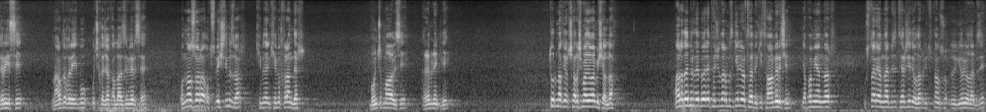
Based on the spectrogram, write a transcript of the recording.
Grisi. Nardo gri bu, bu çıkacak Allah izin verirse. Ondan sonra 35'liğimiz var. Kimileri kemik kıran der. Boncuk mavisi. Krem renkli. Durmak yok. Çalışmaya devam inşallah. Arada bir de böyle pecularımız geliyor tabii ki tamir için. Yapamayanlar, usta arayanlar bizi tercih ediyorlar. YouTube'dan e, görüyorlar bizi.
